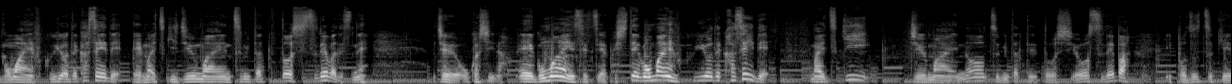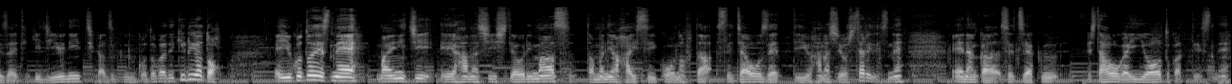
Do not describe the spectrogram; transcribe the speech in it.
5万円副業で稼いで、え毎月10万円積み立て投資すればですね、違うおかしいな、え5万円節約して5万円副業で稼いで毎月10万円の積み立て投資をすれば一歩ずつ経済的自由に近づくことができるよということですね。毎日、え話しております。たまには排水口の蓋捨てちゃおうぜっていう話をしたりですね、えなんか節約した方がいいよとかってですね、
